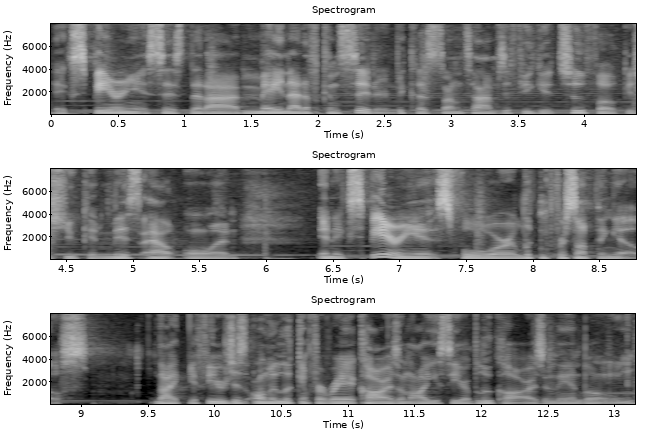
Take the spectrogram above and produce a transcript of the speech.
experiences that I may not have considered. Because sometimes if you get too focused, you can miss out on an experience for looking for something else. Like if you're just only looking for red cars and all you see are blue cars, and then boom,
